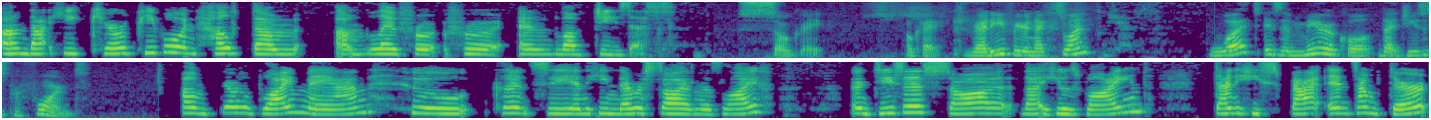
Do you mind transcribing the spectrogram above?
Um, that he cured people and helped them um, live for for and love Jesus. So great. Okay, ready for your next one? Yes. What is a miracle that Jesus performed? Um, there was a blind man who couldn't see and he never saw it in his life. And Jesus saw that he was blind. Then he spat in some dirt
